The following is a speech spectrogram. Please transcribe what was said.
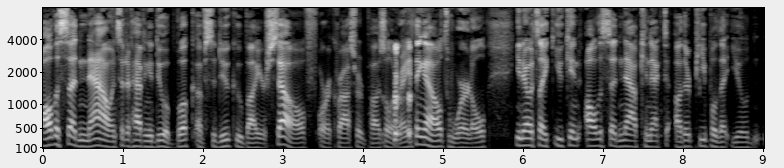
All of a sudden now, instead of having to do a book of Sudoku by yourself or a crossword puzzle or anything else, Wordle, you know, it's like you can all of a sudden now connect to other people that you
